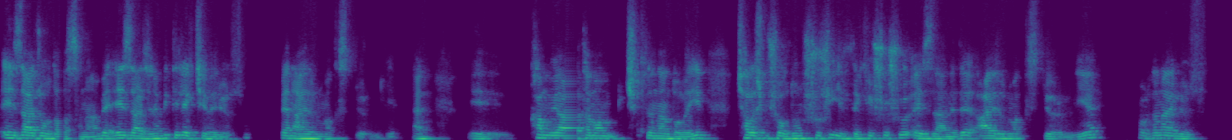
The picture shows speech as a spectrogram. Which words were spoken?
eczacı odasına ve eczacına bir dilekçe veriyorsun. Ben ayrılmak istiyorum diye. Yani e, kamuya tamam çıktığından dolayı çalışmış olduğum şu şu ildeki şu şu eczanede ayrılmak istiyorum diye oradan ayrılıyorsun.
